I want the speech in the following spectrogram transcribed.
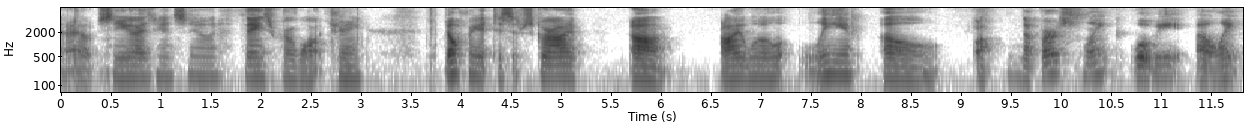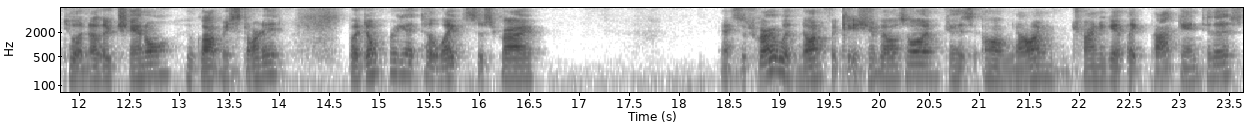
I hope to see you guys again soon. Thanks for watching. Don't forget to subscribe. Um, I will leave a, a, the first link will be a link to another channel who got me started. But don't forget to like, subscribe, and subscribe with notification bells on because um now I'm trying to get like back into this.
